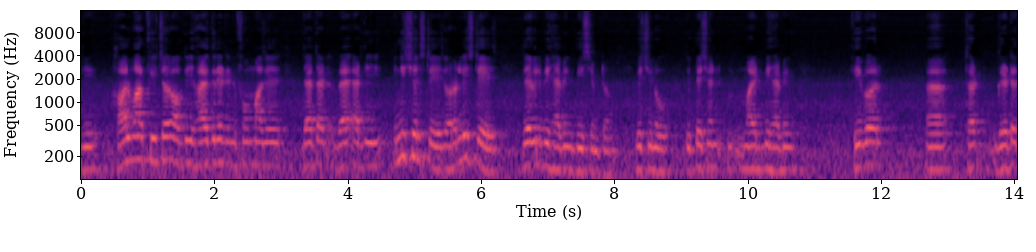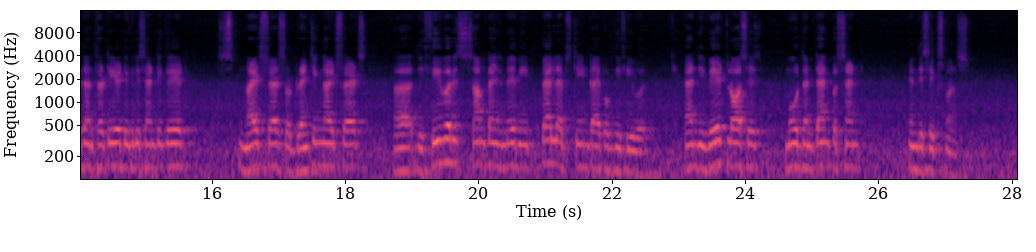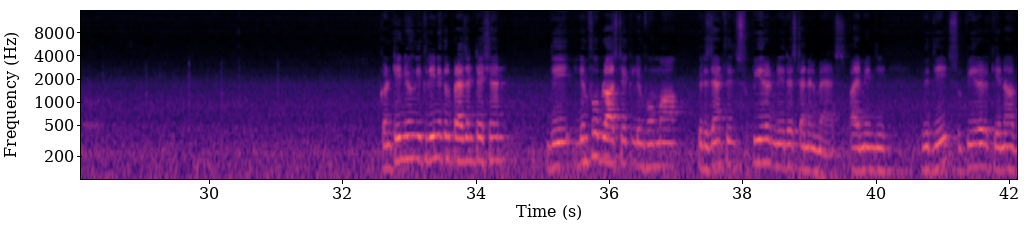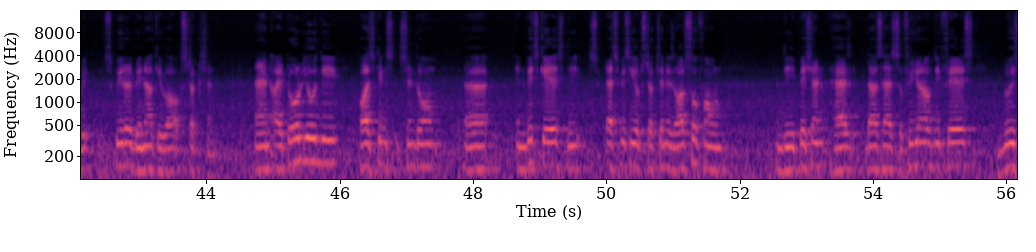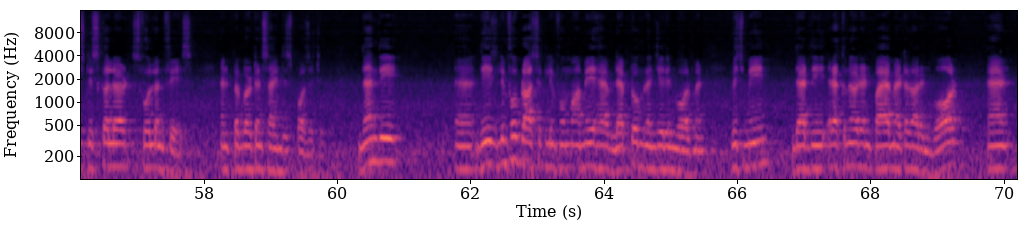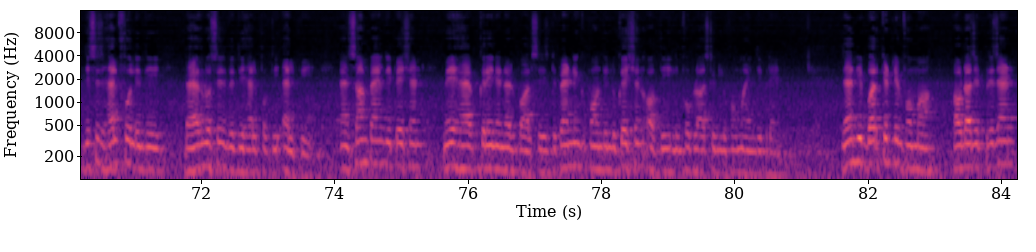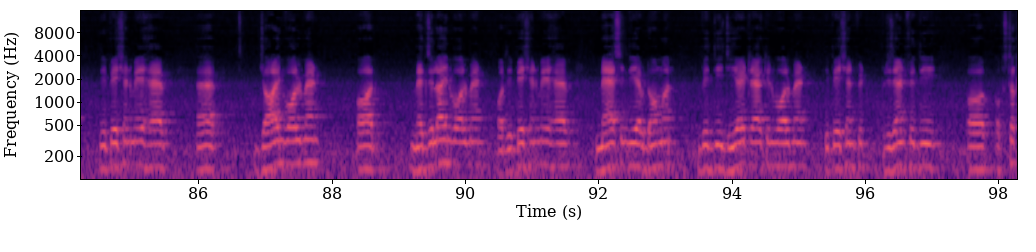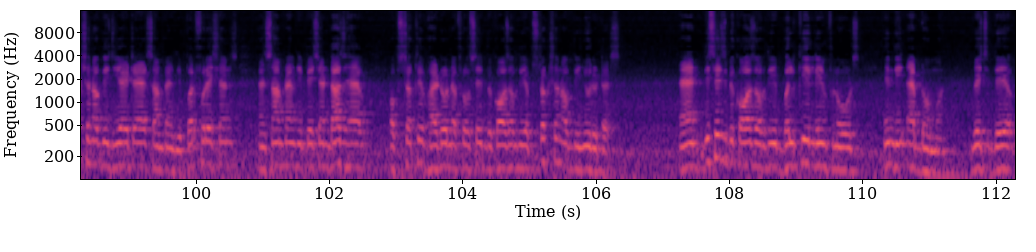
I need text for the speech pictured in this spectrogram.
the hallmark feature of the high-grade lymphomas is that at, at the initial stage or early stage they will be having B symptoms which you know the patient might be having fever uh, greater than 38 degrees centigrade, night sweats or drenching night sweats. Uh, the fever is sometimes maybe Pel-Ebstein type of the fever and the weight loss is more than 10% in the 6 months. Continuing the clinical presentation, the lymphoblastic lymphoma presents with superior mediastinal mass. I mean the with the superior vena, superior vena cava obstruction. And I told you the Hodgkin's syndrome, uh, in which case the SVC obstruction is also found the patient has does has suffusion of the face, bluish discolored, swollen face, and Pemberton sign is positive. Then the uh, these lymphoblastic lymphoma may have leptomeningeal involvement, which mean that the arachnoid and pia mater are involved, and this is helpful in the diagnosis with the help of the LP. And sometimes the patient may have cranial palsies depending upon the location of the lymphoblastic lymphoma in the brain. Then the Burkitt lymphoma, how does it present? The patient may have uh, jaw involvement or maxilla involvement or the patient may have mass in the abdomen with the GI tract involvement. The patient presents with the uh, obstruction of the GI tract, sometimes the perforations and sometimes the patient does have obstructive hydronephrosis because of the obstruction of the ureters and this is because of the bulky lymph nodes in the abdomen which they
